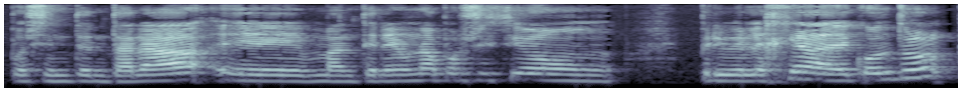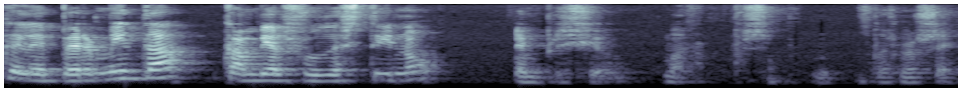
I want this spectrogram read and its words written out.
pues intentará eh, mantener una posición privilegiada de control que le permita cambiar su destino en prisión. Bueno, pues, pues no sé.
